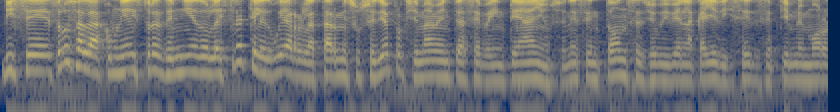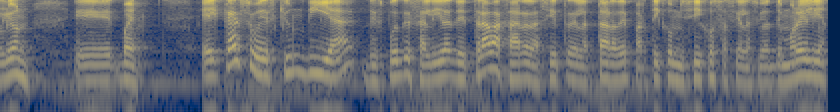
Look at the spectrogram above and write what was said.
Dice, saludos a la comunidad de historias de miedo. La historia que les voy a relatar me sucedió aproximadamente hace 20 años. En ese entonces yo vivía en la calle 16 de septiembre en Moroleón. Eh, bueno, el caso es que un día, después de salir de trabajar a las 7 de la tarde, partí con mis hijos hacia la ciudad de Morelia.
